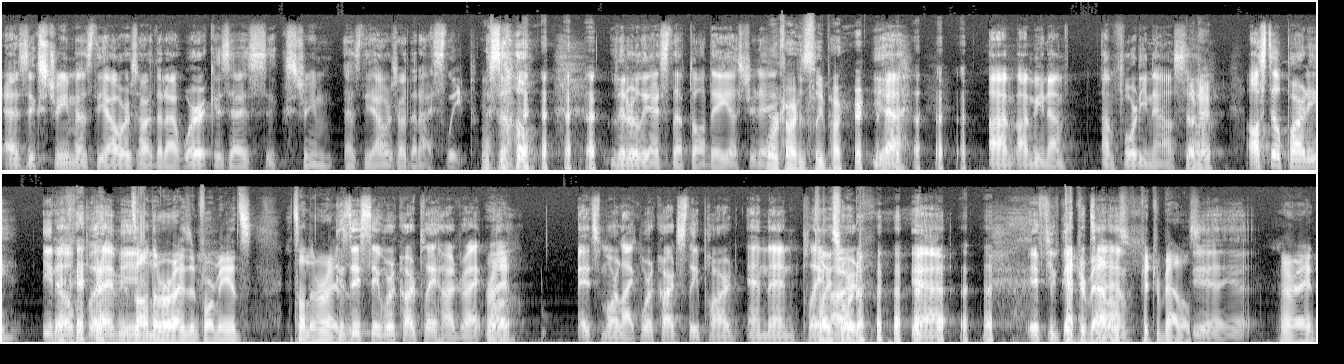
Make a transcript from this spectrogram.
as extreme as the hours are that I work, is as extreme as the hours are that I sleep. So, literally, I slept all day yesterday. Work hard, sleep hard. Yeah. um, I mean, I'm I'm 40 now, so Okay. I'll still party, you know. But I mean, it's on the horizon for me. It's it's on the horizon. because they say work hard, play hard, right? Right. Well, it's more like work hard, sleep hard, and then play, Play hard. sort of. yeah. If you've got your the battles. time. Your battles. Yeah, yeah. All right.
